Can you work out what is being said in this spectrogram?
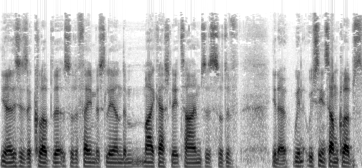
you know, this is a club that sort of famously under Mike Ashley at times has sort of, you know, we, we've seen some clubs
